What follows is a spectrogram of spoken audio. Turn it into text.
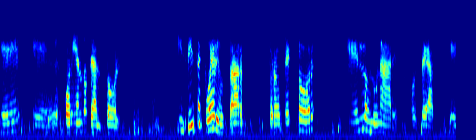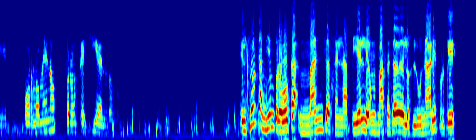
que eh, exponiéndote al sol. Y sí se puede usar protector en los lunares, o sea, eh, por lo menos protegiéndolos. El sol también provoca manchas en la piel, digamos, más allá de los lunares, porque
